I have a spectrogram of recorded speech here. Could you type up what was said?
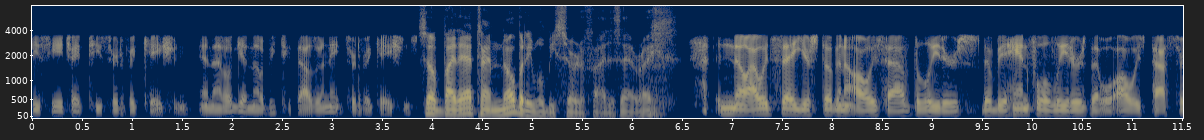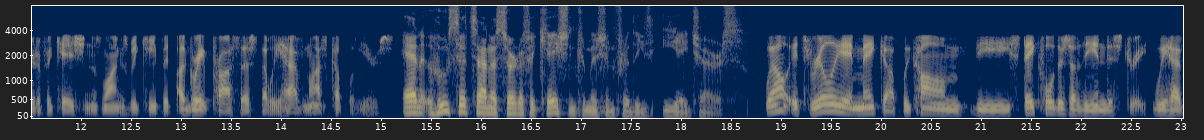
CCHIT certification, and that'll again that'll be 2008 certifications. So by that time, nobody will be certified. Is that right? No, I would say you're still going to always have the leaders. There'll be a handful of leaders that will always pass certification as long as we keep it a great process that we have in the last couple of years. And who sits on a certification commission for these EHRs? Well, it's really a makeup. We call them the stakeholders of the industry. We have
